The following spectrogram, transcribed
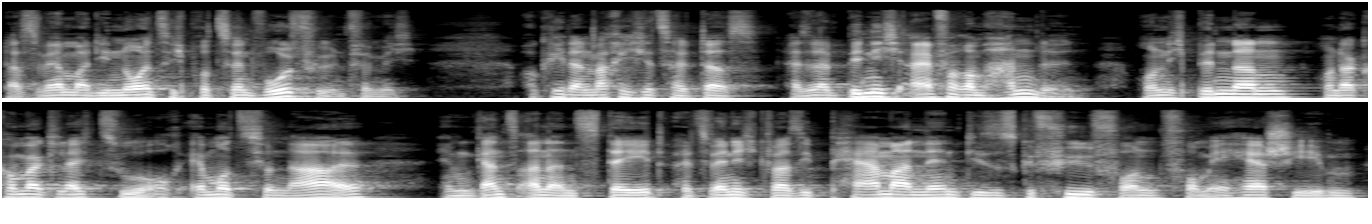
Das wären mal die 90 Prozent Wohlfühlen für mich. Okay, dann mache ich jetzt halt das. Also dann bin ich einfach im Handeln. Und ich bin dann, und da kommen wir gleich zu, auch emotional im ganz anderen State, als wenn ich quasi permanent dieses Gefühl von vor mir herschieben,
